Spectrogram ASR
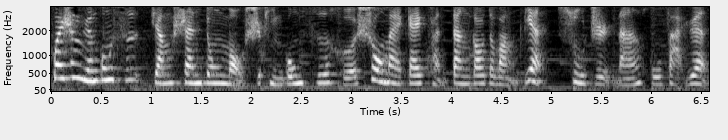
冠生园公司将山东某食品公司和售卖该款蛋糕的网店诉至南湖法院，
